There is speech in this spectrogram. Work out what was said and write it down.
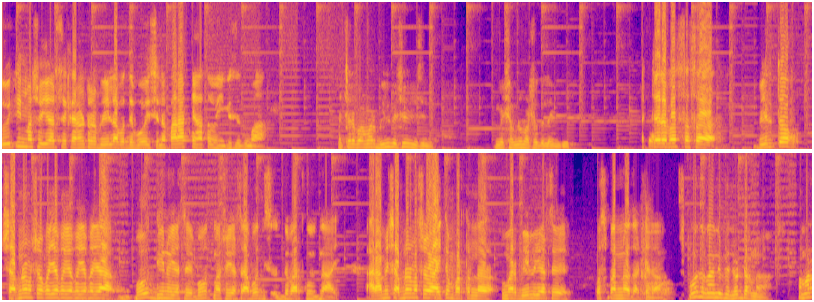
দুই তিন মাস হয়ে যাচ্ছে কারেন্টের বিল আবার দেবো হয়েছে না পার আট টাকা তো হয়ে গেছে তোমার। আচ্ছা রে আমার বিল বেশি হয়ে গেছিল। আমি সামনের মাসে দিলাম বিল। আচ্ছা রে বাস চাচা বিল তো সামনের মাসে কইয়া কইয়া কইয়া কইয়া বহুত দিন হয়ে আছে বহুত মাস হয়ে আছে আবার দেবার খোঁজ নাই। আর আমি সামনের মাসে আইটেম পারতাম না তোমার বিল হয়ে আছে পঁচপান্ন হাজার টাকা। ও দোকানে ফেরত ডাক না। আমার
